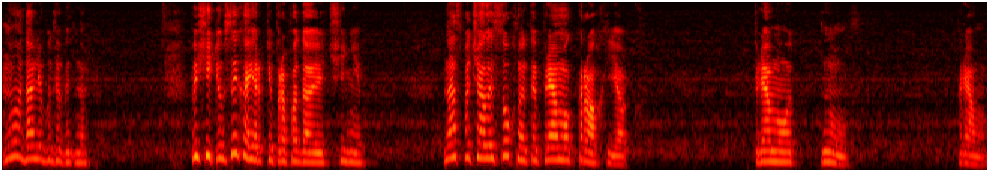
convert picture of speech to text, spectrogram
Ну, а далі буде видно. Пишіть, у всіх огірки пропадають чи ні. У нас почали сохнути прямо крах як. Прямо, ну, прямо.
